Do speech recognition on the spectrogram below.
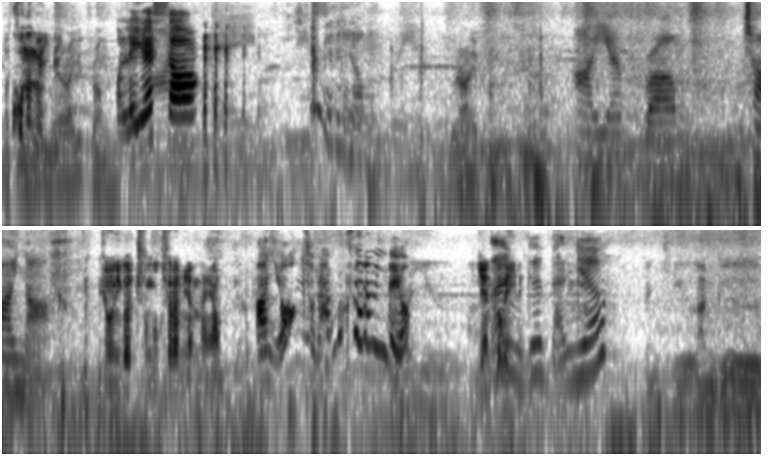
What's 코는 your 왜 name? 이래? Where are you from? 원래 이랬어. Where are you from? I am from China. 기원이가 중국 사람이었나요? 아니요, 저는 한국 사람인데요. 얜또왜 이래? good, and you? Thank you. I'm good.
